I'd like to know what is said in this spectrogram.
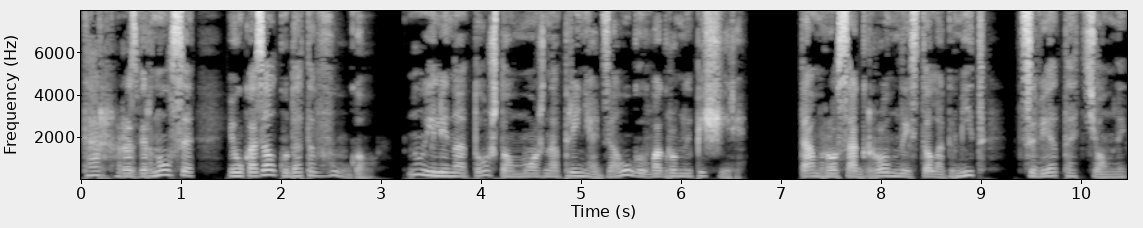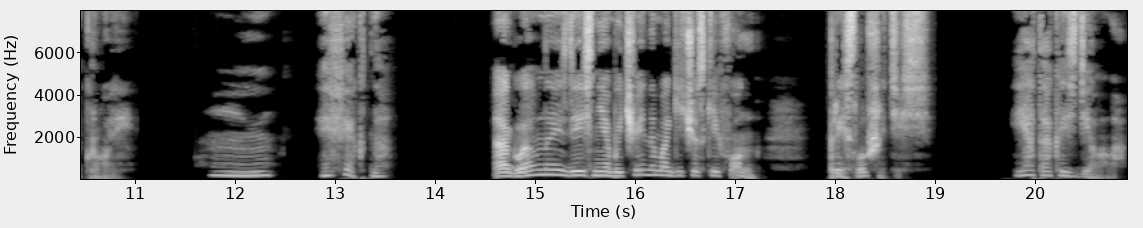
Тар развернулся и указал куда-то в угол — ну или на то, что можно принять за угол в огромной пещере. Там рос огромный сталагмит цвета темной крови. Ммм, эффектно. А главное, здесь необычайно магический фон. Прислушайтесь. Я так и сделала.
